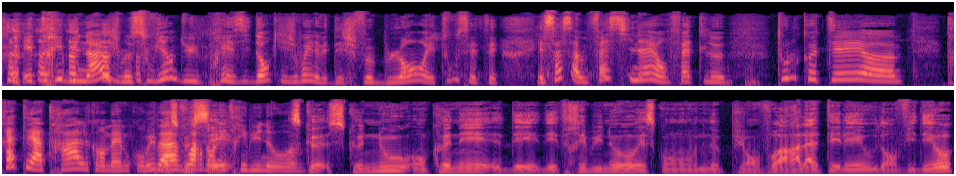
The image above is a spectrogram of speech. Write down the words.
Et Tribunal, je me souviens du président qui jouait, il avait des cheveux blancs et tout. C'était et ça, ça me fascinait en fait le tout le côté euh, très théâtral quand même qu'on Oui, peut avoir dans les tribunaux. Ce que, ce que nous, on connaît des, des tribunaux et ce qu'on a pu en voir à la télé ou dans vidéo,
